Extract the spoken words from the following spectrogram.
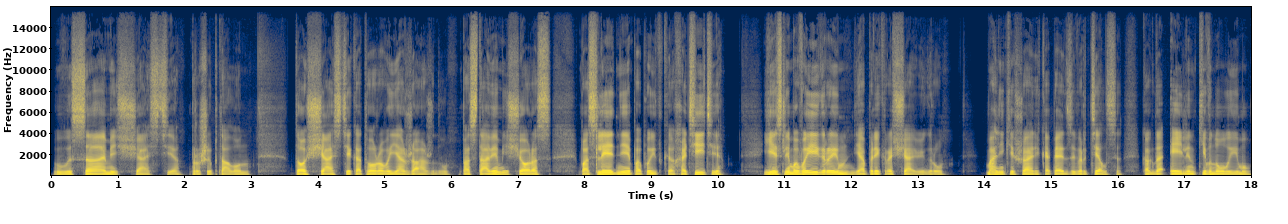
Вы сами счастье, прошептал он. То счастье которого я жажду. Поставим еще раз. Последняя попытка. Хотите? Если мы выиграем, я прекращаю игру. Маленький шарик опять завертелся, когда Эйлин кивнула ему,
